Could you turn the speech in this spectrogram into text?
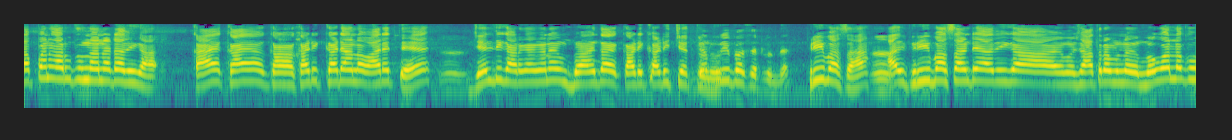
రప్పని కరుగుతుంది అన్నట్టు అది ఇక. కాయ కాయ కడి కడి అందులో వారెత్తే జల్దీ కరగంగానే అంతా కడి కడి ఇచ్చేస్తుండు ఫ్రీ బస్ ఎట్లుంది? ఫ్రీ బస్సా? అది ఫ్రీ బస్ అంటే అది ఇక శాస్త్రం ఉన్నది. మొగోళ్ళకు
